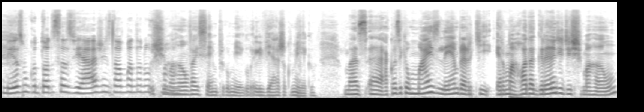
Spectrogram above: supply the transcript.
Mesmo com todas essas viagens, não abandonou O o chimarrão chimarrão. vai sempre comigo, ele viaja comigo. Mas ah, a coisa que eu mais lembro era que era uma roda grande de chimarrão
